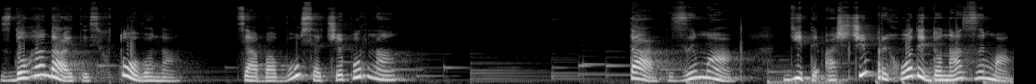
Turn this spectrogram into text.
Здогадайтесь, хто вона? Ця бабуся чепурна. Так, зима. Діти, а з чим приходить до нас зима?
